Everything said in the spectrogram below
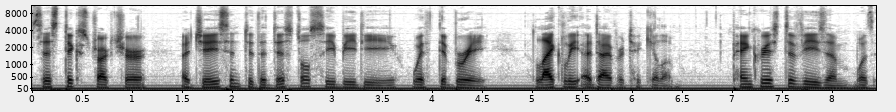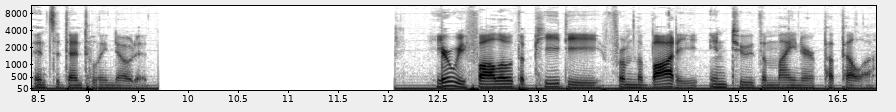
cystic structure adjacent to the distal CBD with debris, likely a diverticulum. Pancreas divisum was incidentally noted. Here we follow the PD from the body into the minor papilla.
